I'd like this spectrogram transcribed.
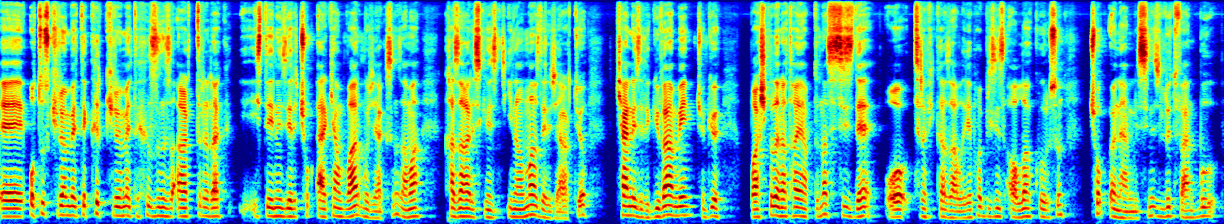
e, 30 kilometre 40 kilometre hızınızı arttırarak istediğiniz yere çok erken varmayacaksınız ama kaza riskiniz inanılmaz derece artıyor. Kendinize de güvenmeyin. Çünkü başkaları hata yaptığında siz de o trafik kazaları yapabilirsiniz. Allah korusun. Çok önemlisiniz. Lütfen bu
